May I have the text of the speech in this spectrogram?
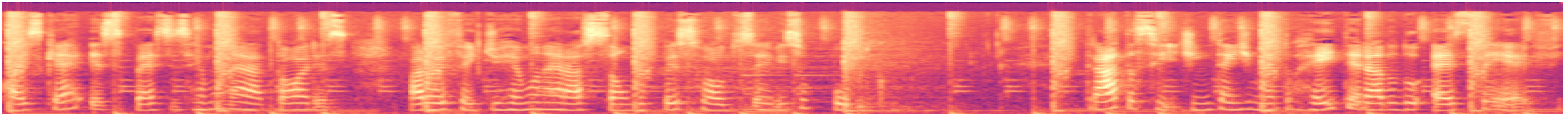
quaisquer espécies remuneratórias para o efeito de remuneração do pessoal do serviço público. Trata-se de entendimento reiterado do STF.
